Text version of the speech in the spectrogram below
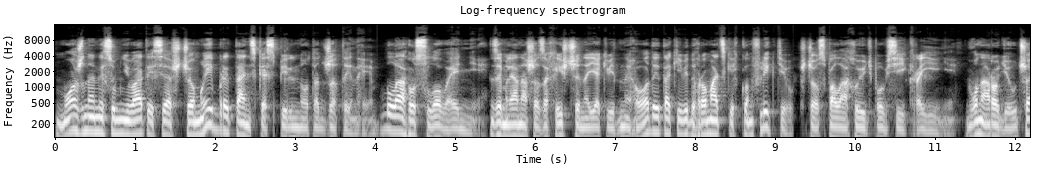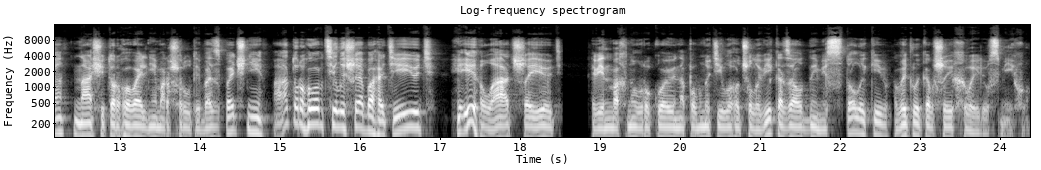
можна не сумніватися, що ми, британська спільнота Джатинги, благословенні. Земля наша захищена як від негоди, так і від громадських конфліктів, що спалахують по всій країні. Вона родюча, наші торговельні маршрути безпечні, а торговці лише багатіють і гладшають. Він махнув рукою на повнотілого чоловіка за одним із столиків, викликавши хвилю сміху.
